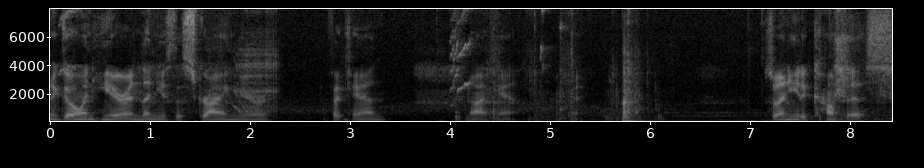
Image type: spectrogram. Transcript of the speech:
I'm gonna go in here and then use the scrying mirror if I can. No, I can't. Okay. So I need a compass.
